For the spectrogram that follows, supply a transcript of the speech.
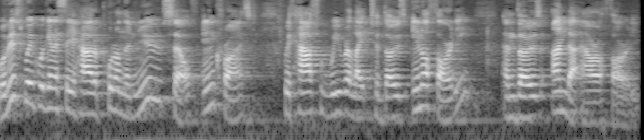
Well, this week we're going to see how to put on the new self in Christ with how to, we relate to those in authority and those under our authority.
